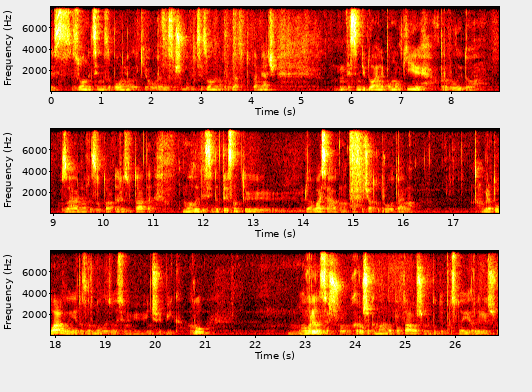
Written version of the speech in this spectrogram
десь зони ці не заповнювали, які говорилося, що будуть ці зони направляти туди м'яч. Десь індивідуальні помилки привели до загального результату. Могли десь і дотиснути. Да, Вася Гакман там спочатку другого тайму врятував і розвернули зовсім в інший бік гру. Говорилося, що хороша команда Полтава, що не буде простої гри, що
